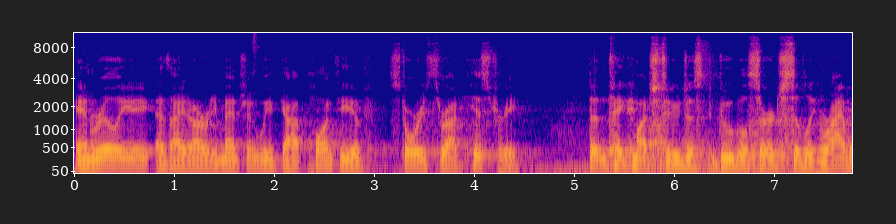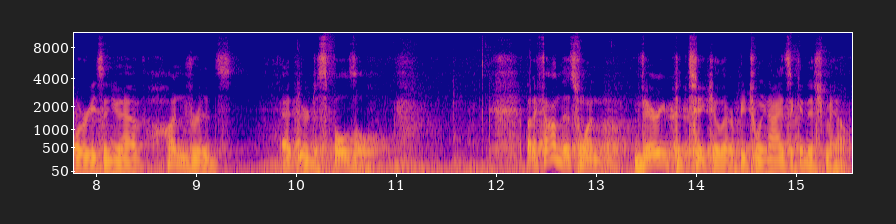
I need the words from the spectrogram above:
And really, as I had already mentioned, we've got plenty of stories throughout history. It doesn't take much to just Google search sibling rivalries, and you have hundreds at your disposal. But I found this one very particular between Isaac and Ishmael.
